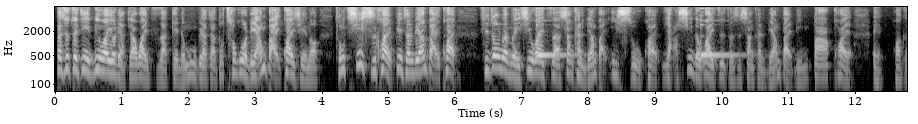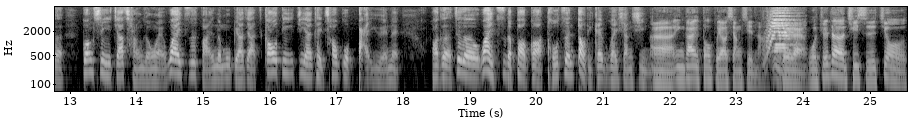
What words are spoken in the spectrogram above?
但是最近另外有两家外资啊，给的目标价都超过两百块钱哦，从七十块变成两百块。其中的美系外资啊上看两百一十五块，亚系的外资则是上看两百零八块。哎，华哥，光是一家长荣哎，外资法人的目标价高低竟然可以超过百元呢。华哥，这个外资的报告啊，投资人到底该不该相信呢？呃，应该都不要相信了，对不对？我觉得其实就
